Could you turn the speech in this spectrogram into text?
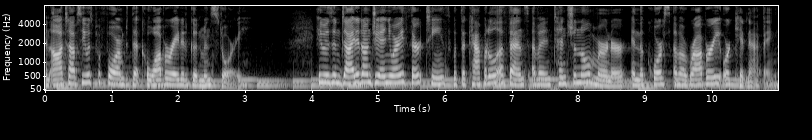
An autopsy was performed that corroborated Goodman's story. He was indicted on January 13th with the capital offense of an intentional murder in the course of a robbery or kidnapping.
